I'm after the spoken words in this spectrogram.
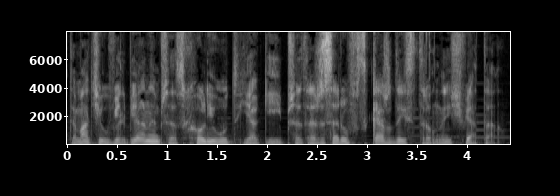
Temacie uwielbianym przez Hollywood, jak i przez reżyserów z każdej strony świata.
